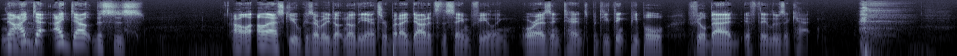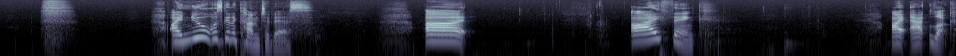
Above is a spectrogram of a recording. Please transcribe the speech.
Now I dou- I doubt this is. I'll I'll ask you because I really don't know the answer, but I doubt it's the same feeling or as intense. But do you think people feel bad if they lose a cat? I knew it was going to come to this. Uh I think I act, look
